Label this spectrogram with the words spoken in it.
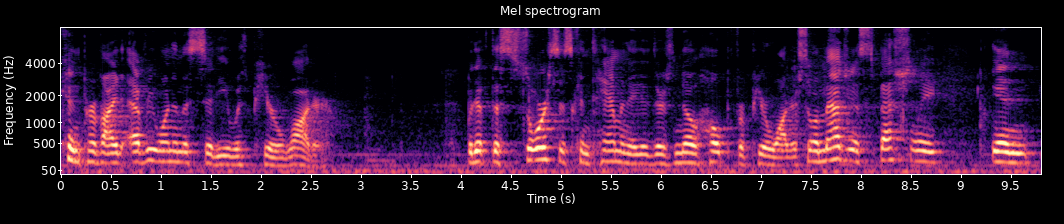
can provide everyone in the city with pure water. But if the source is contaminated, there's no hope for pure water. So imagine, especially in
